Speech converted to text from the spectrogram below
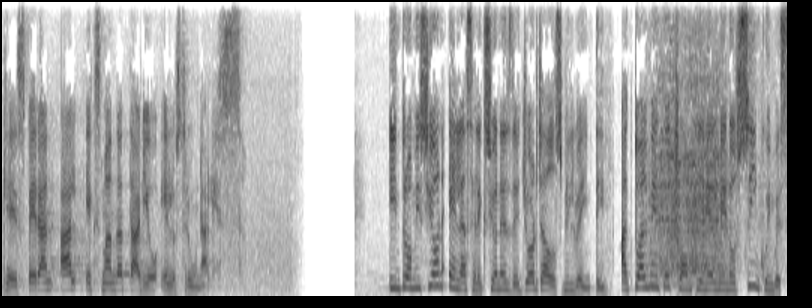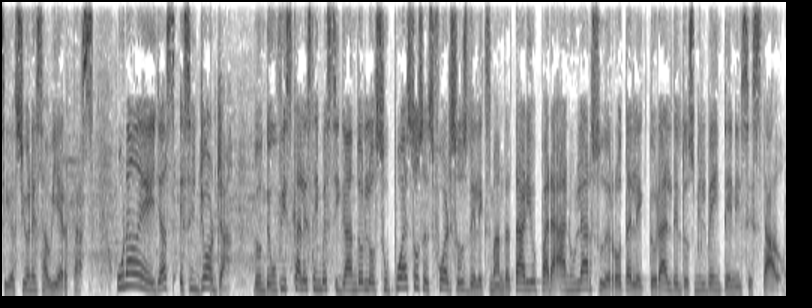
que esperan al exmandatario en los tribunales. Intromisión en las elecciones de Georgia 2020. Actualmente Trump tiene al menos cinco investigaciones abiertas. Una de ellas es en Georgia, donde un fiscal está investigando los supuestos esfuerzos del exmandatario para anular su derrota electoral del 2020 en ese estado.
